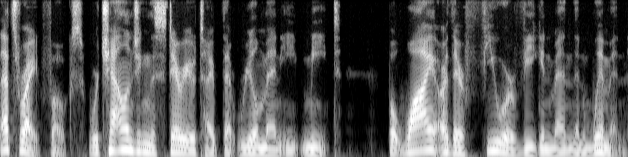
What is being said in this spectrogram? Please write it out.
That's right, folks. We're challenging the stereotype that real men eat meat. But why are there fewer vegan men than women?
